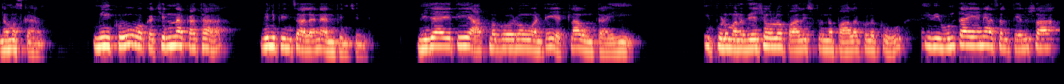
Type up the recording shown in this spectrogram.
నమస్కారం. మీకు ఒక చిన్న కథ వినిపించాలని అనిపించింది. నిజాయితీ ఆత్మగౌరవం అంటే ఎట్లా ఉంటాయి? ఇప్పుడు మన దేశంలో పాలిస్తున్న పాలకులకు ఇవి ఉంటాయని అసలు తెలుసా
